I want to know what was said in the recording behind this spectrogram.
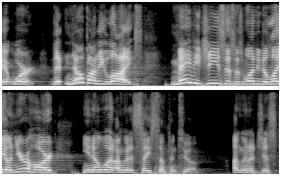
at work that nobody likes, maybe Jesus is wanting to lay on your heart, you know what? I'm going to say something to him. I'm going to just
